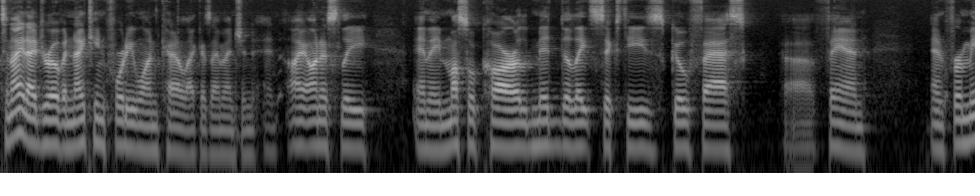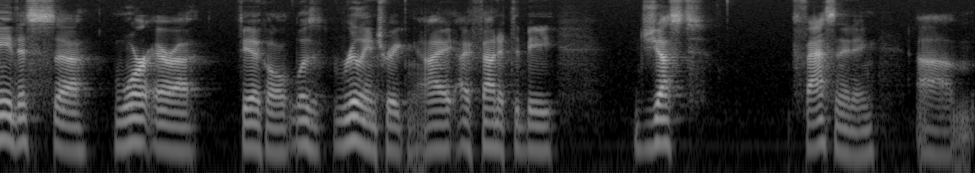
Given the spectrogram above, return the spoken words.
Tonight I drove a 1941 Cadillac, as I mentioned, and I honestly am a muscle car, mid to late 60s, go fast uh, fan, and for me this uh, war era vehicle was really intriguing. I, I found it to be just fascinating. Um,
